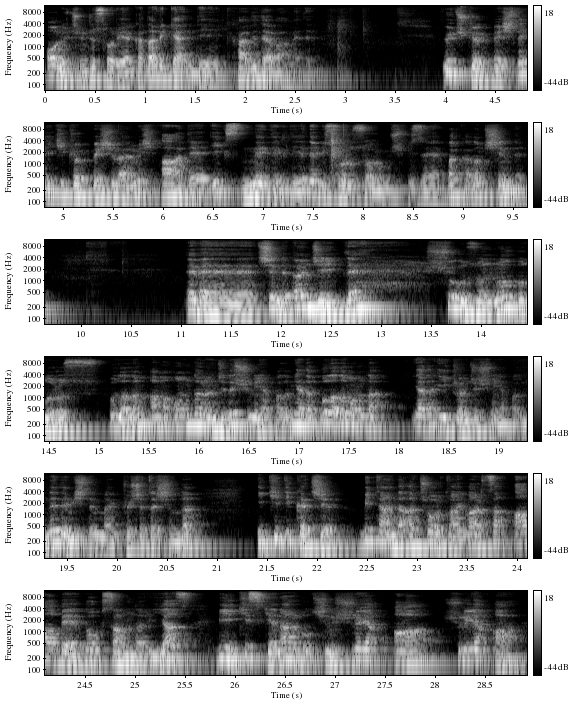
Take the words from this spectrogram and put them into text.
13. soruya kadar geldik. Hadi devam edelim. 3 kök 5 ile 2 kök 5'i vermiş ADX nedir diye de bir soru sormuş bize. Bakalım şimdi. Evet şimdi öncelikle şu uzunluğu buluruz. Bulalım ama ondan önce de şunu yapalım. Ya da bulalım onda ya da ilk önce şunu yapalım. Ne demiştim ben köşe taşında? İki dik açı bir tane de açıortay varsa AB 90'ları yaz. Bir ikiz kenar bul. Şimdi şuraya A, şuraya A.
